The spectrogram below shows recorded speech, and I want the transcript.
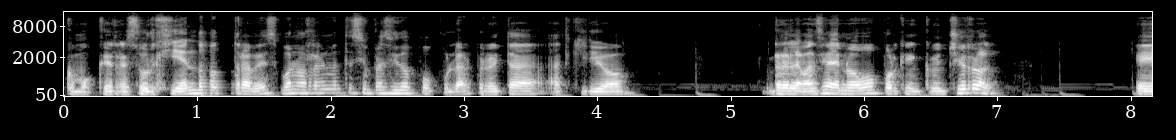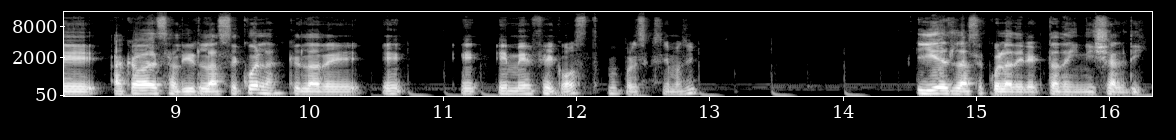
como que resurgiendo otra vez. Bueno, realmente siempre ha sido popular, pero ahorita adquirió relevancia de nuevo porque en Crunchyroll eh, acaba de salir la secuela, que es la de eh, MF Ghost, me parece que se llama así. Y es la secuela directa de Initial D.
